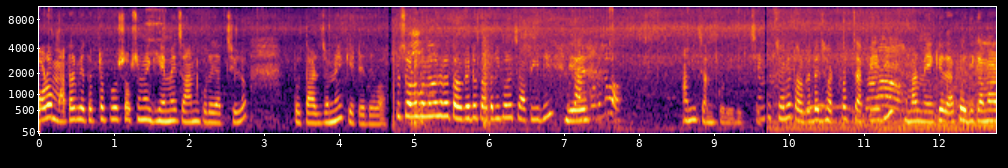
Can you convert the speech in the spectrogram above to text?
গরম, মাথার ভেতরটা পুরো সবসময় ঘেমে চান করে যাচ্ছিল। তো তার জন্যই কেটে দেওয়া। তো চলো বন্ধুরা তাহলে তরকারিটা তাড়াতাড়ি করে চাপিয়ে দিই। দিয়ে আমি চান করিয়ে দিচ্ছি। তো চলো তরকারিটা ঝটপট চাপিয়ে দিই। আমার মেয়েকে দেখো ওদিকে আমার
